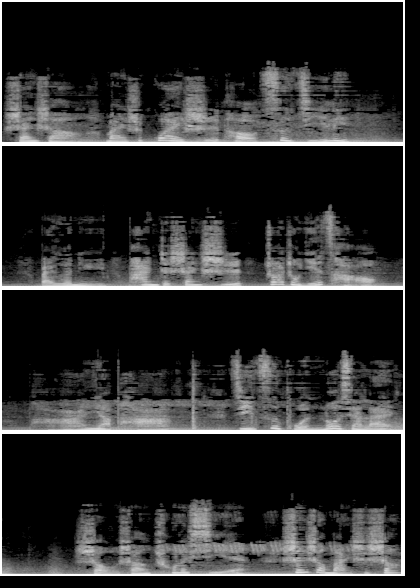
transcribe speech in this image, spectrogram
山上满是怪石头，刺吉利。白鹅女攀着山石，抓住野草，爬呀爬，几次滚落下来。手上出了血，身上满是伤，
